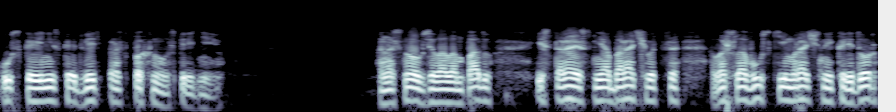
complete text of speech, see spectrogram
Узкая и низкая дверь распахнулась перед нею. Она снова взяла лампаду и, стараясь не оборачиваться, вошла в узкий мрачный коридор,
